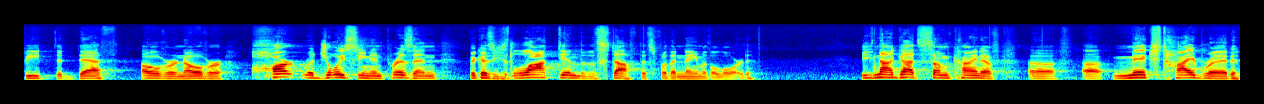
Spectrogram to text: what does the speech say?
beat to death over and over, heart rejoicing in prison because he's locked into the stuff that's for the name of the Lord. He's not got some kind of uh, uh, mixed hybrid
